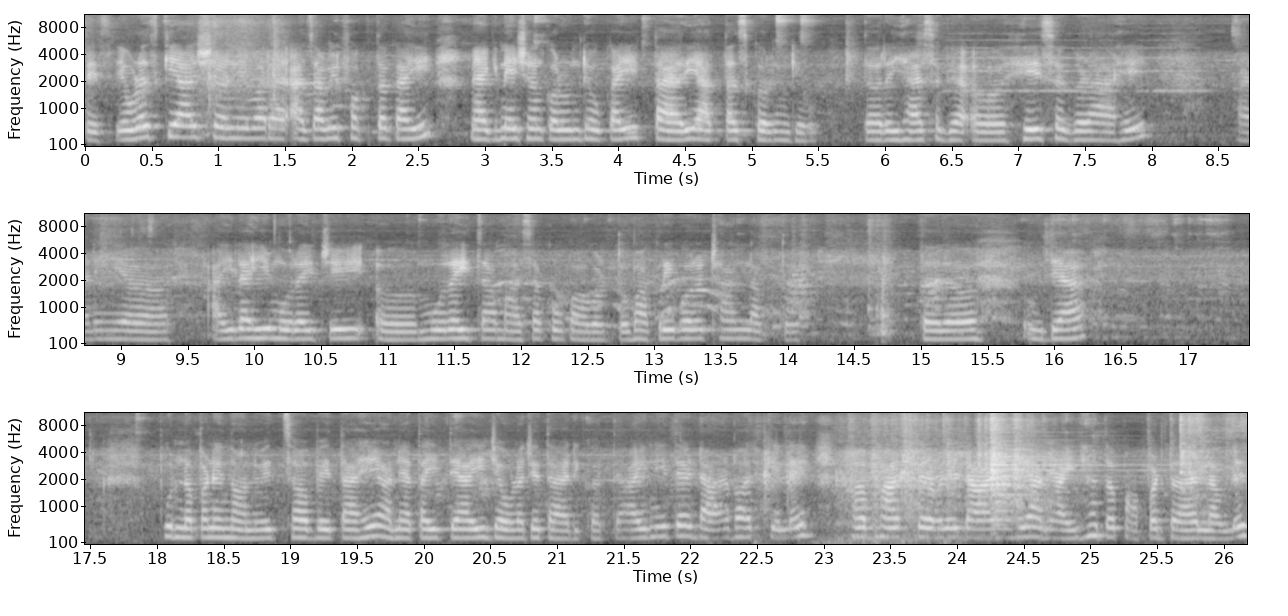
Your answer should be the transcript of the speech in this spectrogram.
तेच एवढंच की आज शनिवार आहे आज आम्ही फक्त काही मॅग्नेशन करून ठेवू काही तयारी आत्ताच करून घेऊ. तर ह्या सगळ्या हे सगळं आहे. आणि आईला ही मुरईची मुरईचा मासा खूप आवडतो भाकरीबरोबर छान लागतो. तर उद्या पूर्णपणे नॉनव्हेजचा बेत आहे आणि आता इथे आई जेवणाची तयारी करते. आईने इथे डाळ भात केले. हा भात त्यामध्ये डाळ आहे आणि आईने आता पापड तळायला लावलेत.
